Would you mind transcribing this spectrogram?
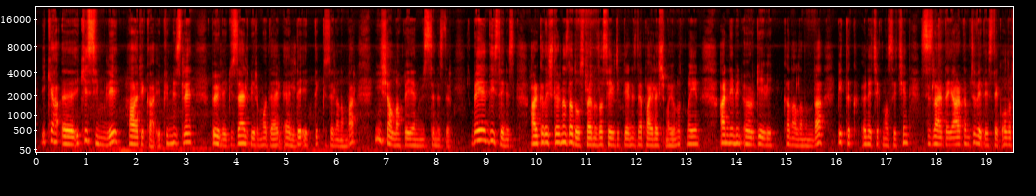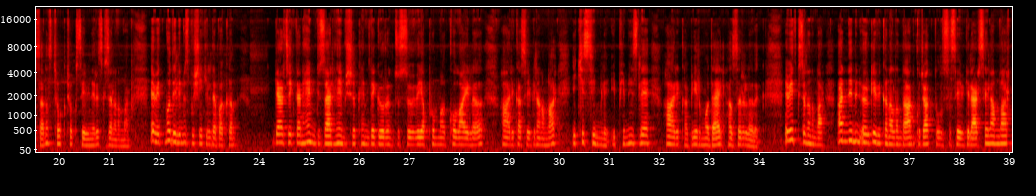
İki, e, iki simli harika ipimizle böyle güzel bir model elde ettik güzel hanımlar. İnşallah beğenmişsinizdir. Beğendiyseniz arkadaşlarınızla, dostlarınızla, sevdiklerinizle paylaşmayı unutmayın. Annemin Örgü Evi kanalında bir tık öne çıkması için sizler de yardımcı ve destek olursanız çok çok seviniriz güzel hanımlar. Evet modelimiz bu şekilde bakın. Gerçekten hem güzel hem şık hem de görüntüsü ve yapımı kolaylığı harika sevgili hanımlar. İki simli ipimizle harika bir model hazırladık. Evet güzel hanımlar annemin örgü evi kanalından kucak dolusu sevgiler selamlar.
